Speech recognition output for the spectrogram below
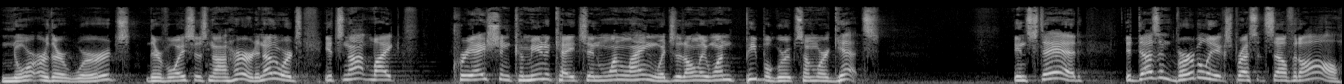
nor are there words, their voice is not heard. In other words, it's not like creation communicates in one language that only one people group somewhere gets. Instead, it doesn't verbally express itself at all.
